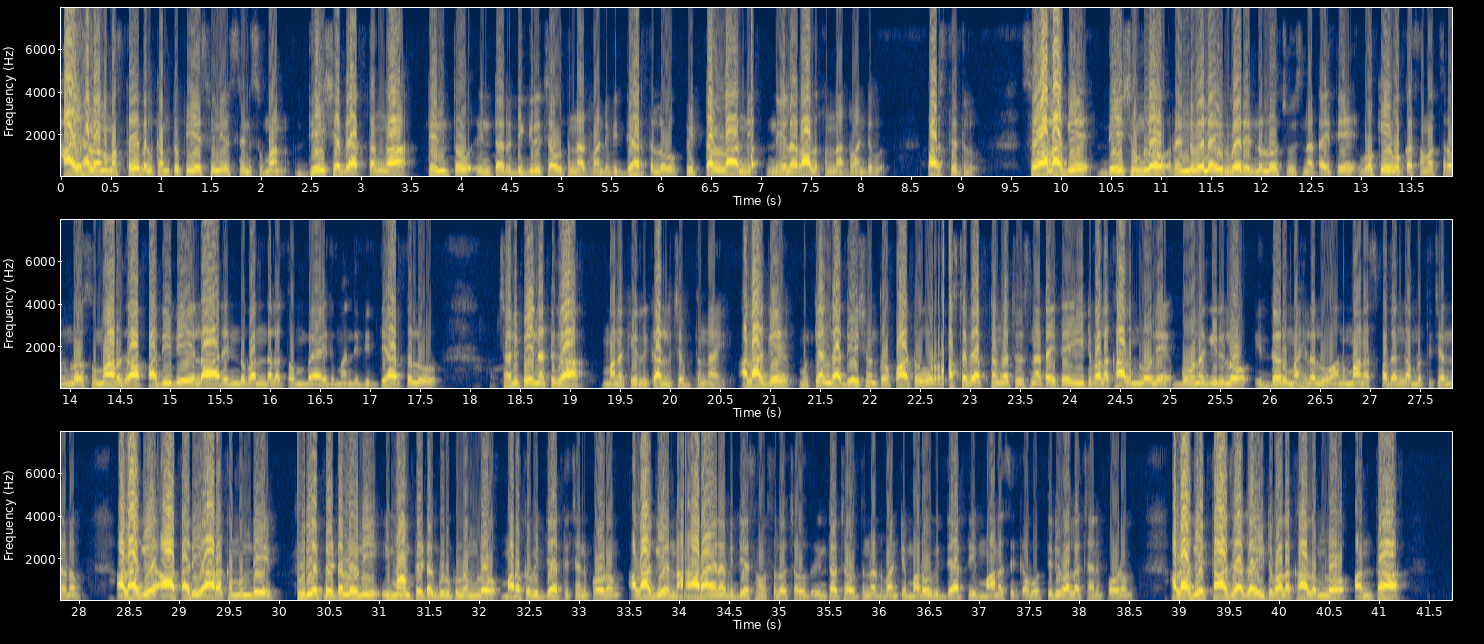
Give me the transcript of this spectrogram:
Hi hello నమస్తే. Welcome to PSV news నేను సుమన్. దేశవ్యాప్తంగా టెన్త్ ఇంటర్ డిగ్రీ చదువుతున్నటువంటి విద్యార్థులు పిట్టల్లా నేలరాలుతున్నటువంటి పరిస్థితులు. సో అలాగే దేశంలో రెండు వేల ఇరవై రెండులో చూసినట్టయితే ఒకే ఒక సంవత్సరంలో సుమారుగా పదివేల రెండు వందల తొంభై ఐదు మంది విద్యార్థులు చనిపోయినట్టుగా మనకి రికార్డులు చెబుతున్నాయి. అలాగే ముఖ్యంగా దేశంతో పాటు రాష్ట్ర వ్యాప్తంగా చూసినట్టయితే ఇటీవల కాలంలోనే భువనగిరిలో ఇద్దరు మహిళలు అనుమానాస్పదంగా మృతి చెందడం అలాగే ఆ తడి ఆరకముందే సూర్యాపేటలోని ఇమాంపేట గురుకులంలో మరొక విద్యార్థి చనిపోవడం అలాగే నారాయణ విద్యా సంస్థలో చదువు ఇంటర్ చదువుతున్నటువంటి మరో విద్యార్థి మానసిక ఒత్తిడి వల్ల చనిపోవడం అలాగే తాజాగా ఇటీవల కాలంలో అంతా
